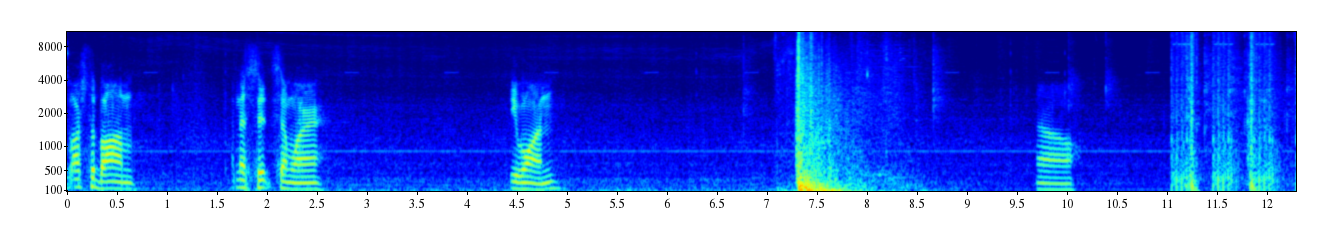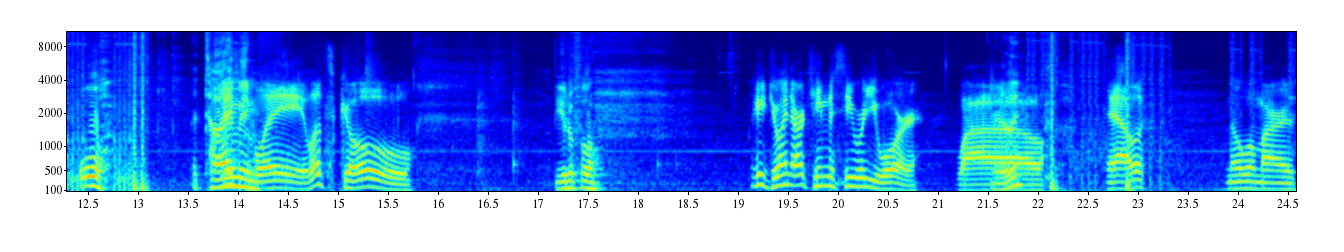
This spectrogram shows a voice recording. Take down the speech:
Watch the bomb. I'm gonna sit somewhere. D1. No. Oh, the timing. Nice play. Let's go. Beautiful. Okay, joined our team to see where you were. Wow. Really? Yeah, look. Noble Mars.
